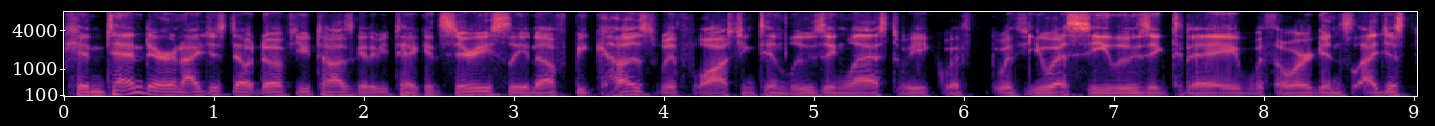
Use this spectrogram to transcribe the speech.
contender, and I just don't know if Utah is going to be taken seriously enough because with Washington losing last week, with with USC losing today, with Oregon's, I just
